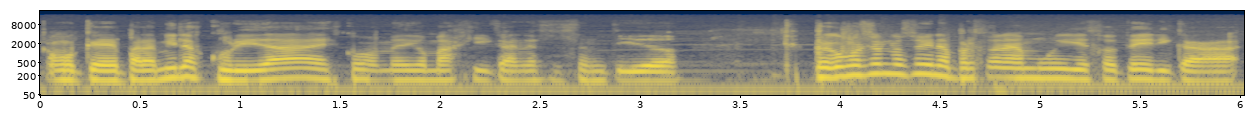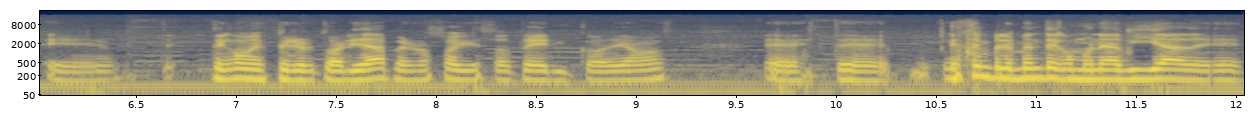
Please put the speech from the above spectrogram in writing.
como que para mí la oscuridad es como medio mágica en ese sentido. Pero como yo no soy una persona muy esotérica, eh, tengo mi espiritualidad, pero no soy esotérico, digamos. Este, es simplemente como una vía de,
